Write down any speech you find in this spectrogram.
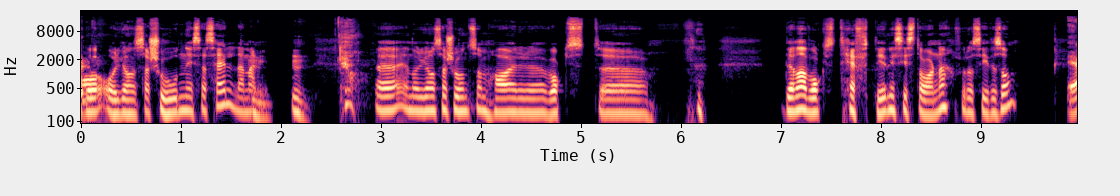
og organisasjonen i seg selv, den er ny. Mm. Mm. Ja. Uh, en organisasjon som har vokst uh, Den har vokst heftig de siste årene, for å si det sånn. Ja.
